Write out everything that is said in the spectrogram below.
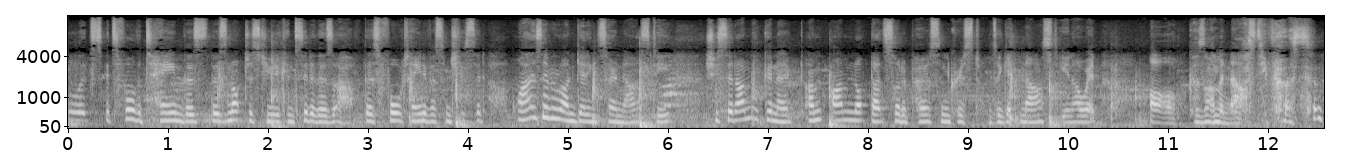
well, it's it's for the team. There's there's not just you to consider. There's uh, there's 14 of us, and she said, why is everyone getting so nasty? She said, I'm not gonna, I'm I'm not that sort of person, Krystal, to get nasty. And I went, oh, because I'm a nasty person.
